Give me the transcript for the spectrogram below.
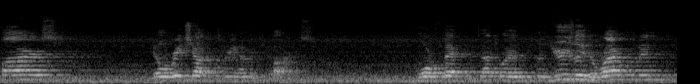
fires, it'll reach out to 300 yards. More effective. That's why usually the riflemen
